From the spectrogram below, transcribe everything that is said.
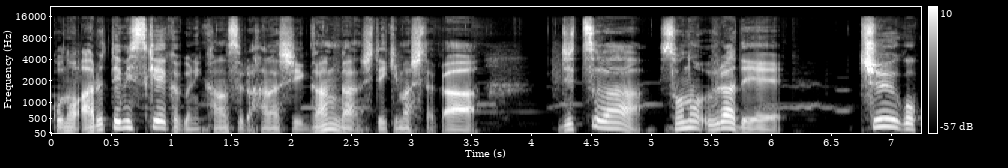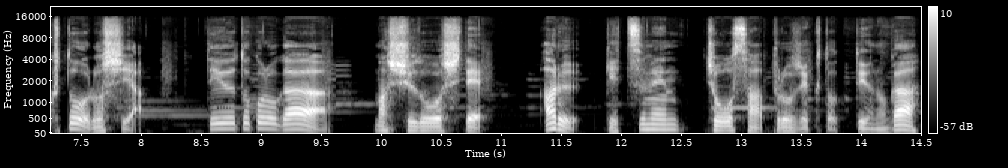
このアルテミス計画に関する話、ガンガンしてきましたが、実はその裏で、中国とロシアっていうところが、まあ、主導して、ある月面調査プロジェクトっていうのが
